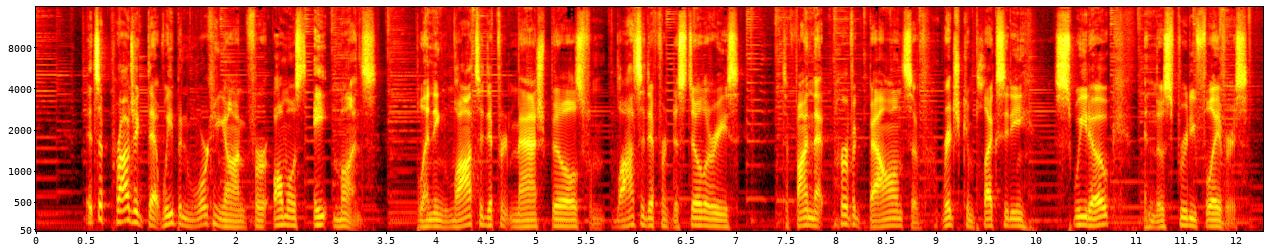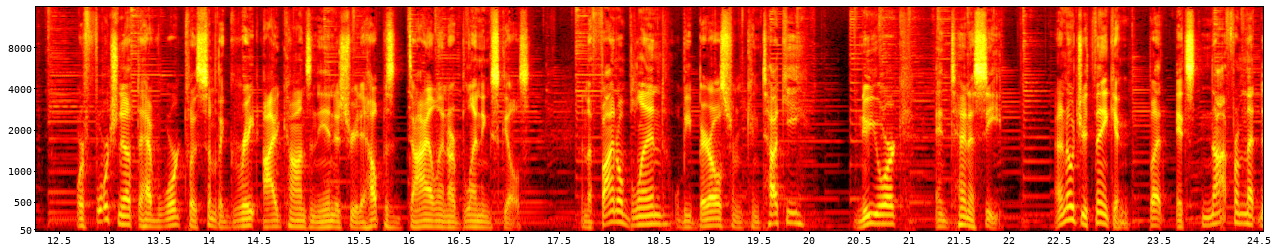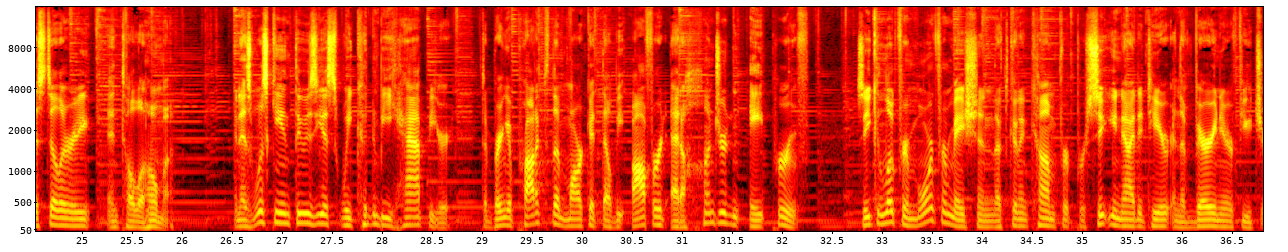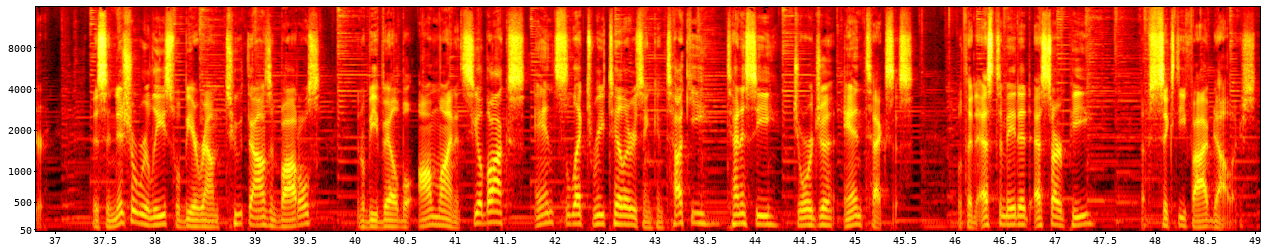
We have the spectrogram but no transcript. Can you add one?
It's a project that we've been working on for almost eight months, blending lots of different mash bills from lots of different distilleries to find that perfect balance of rich complexity, sweet oak, and those fruity flavors. We're fortunate enough to have worked with some of the great icons in the industry to help us dial in our blending skills and the final blend will be barrels from Kentucky, New York, and Tennessee. I know what you're thinking, but it's not from that distillery in Tullahoma. And as whiskey enthusiasts, we couldn't be happier to bring a product to the market that'll be offered at 108 proof. So you can look for more information that's going to come for Pursuit United here in the very near future. This initial release will be around 2,000 bottles. It'll be available online at Seelbach's and select retailers in Kentucky, Tennessee, Georgia, and Texas, with an estimated SRP of $65.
